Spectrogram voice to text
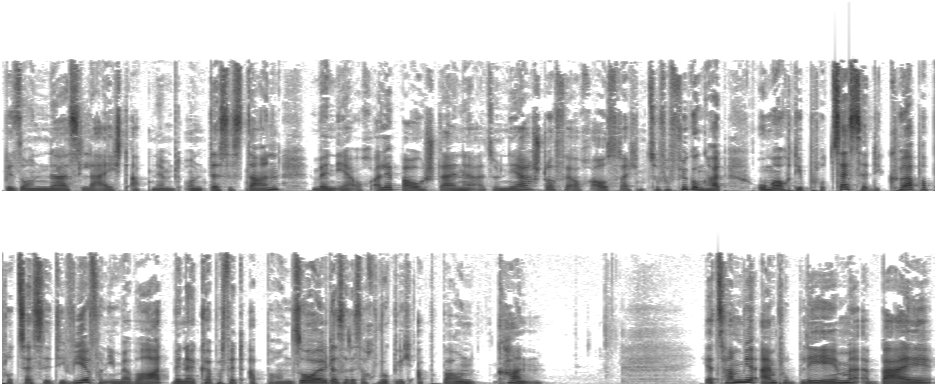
besonders leicht abnimmt. Und das ist dann, wenn er auch alle Bausteine, also Nährstoffe auch ausreichend zur Verfügung hat, um auch die Prozesse, die Körperprozesse, die wir von ihm erwarten, wenn er Körperfett abbauen soll, dass er das auch wirklich abbauen kann. Jetzt haben wir ein Problem bei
